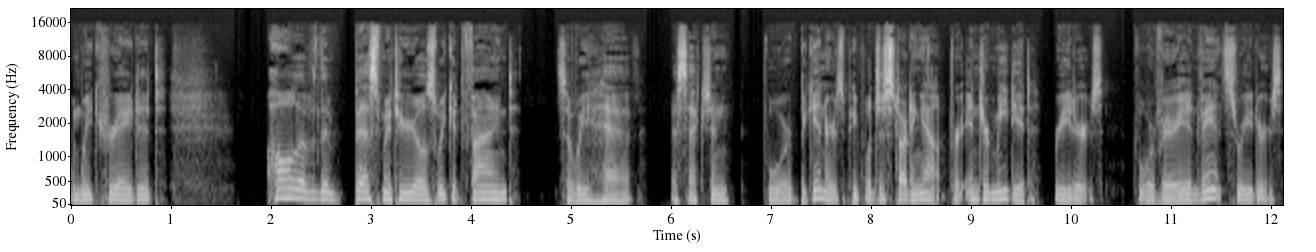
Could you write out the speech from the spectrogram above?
and we created all of the best materials we could find. So we have a section for beginners, people just starting out, for intermediate readers, for very advanced readers.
